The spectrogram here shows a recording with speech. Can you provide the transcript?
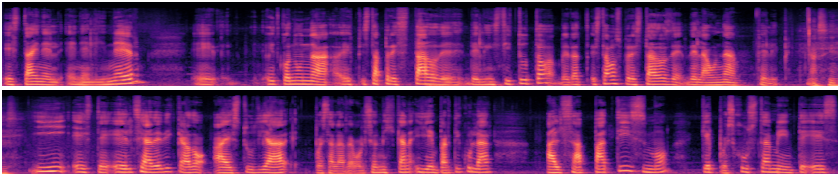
está en el, en el INER, eh, con una, está prestado del instituto, ¿verdad? estamos prestados de, de la UNAM, Felipe. Así es. Y este, él se ha dedicado a estudiar pues a la Revolución Mexicana y en particular al zapatismo, que pues justamente es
